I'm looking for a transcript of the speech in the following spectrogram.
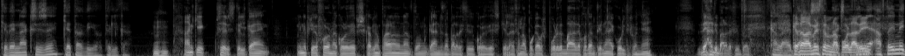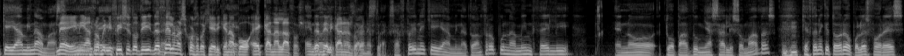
και δεν άξιζε και τα δύο τελικά Μμμ. Αν και ξέρεις, τελικά είναι πιο εύκολο να κοροϊδέψεις κάποιον παρά να τον κάνεις να παραδεχτεί ότι κοροϊδεύεις. Και δηλαδή θέλω να πω κάποιο που δεν παραδεχόταν την ΑΕΚ όλη τη χρονιά. Δεν θα την παραδεχτεί τώρα. Καλά, εντάξει, Καταλαβαίνεις τι θέλω να εντάξει, πω, αυτό δηλαδή- είναι- Αυτό είναι και η άμυνά μας. Ναι, είναι η ανθρώπινη φύση το ότι δεν θέλω να σηκώσω το χέρι και να πω έκανα λάθος. Δεν Εννοείται, θέλει κανένας να το κάνει εντάξει, αυτό. εντάξει. Αυτό είναι και η άμυνα του ανθρώπου να μην θέλει ενώ του οπαδού μιας άλλης και αυτό είναι και το ωραίο. Πολλές φορές,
